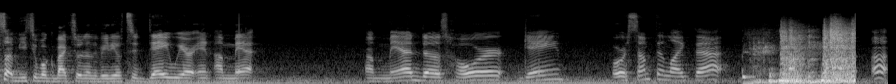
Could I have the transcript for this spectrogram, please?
What's up, YouTube? Welcome back to another video. Today we are in Ama Amanda's horror game or something like that. Uh,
